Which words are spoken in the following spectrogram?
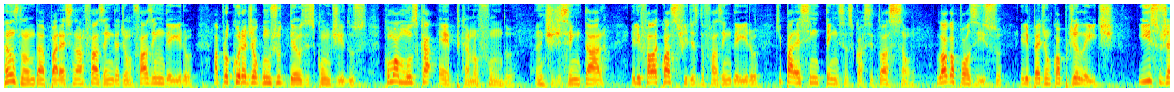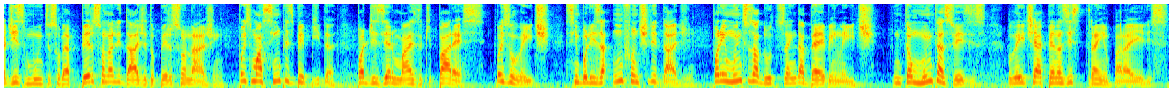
Hans Landa aparece na fazenda de um fazendeiro à procura de alguns judeus escondidos, com uma música épica no fundo. Antes de sentar, ele fala com as filhas do fazendeiro, que parecem tensas com a situação. Logo após isso, ele pede um copo de leite, e isso já diz muito sobre a personalidade do personagem, pois uma simples bebida pode dizer mais do que parece, pois o leite simboliza infantilidade. Porém, muitos adultos ainda bebem leite, então muitas vezes o leite é apenas estranho para eles.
